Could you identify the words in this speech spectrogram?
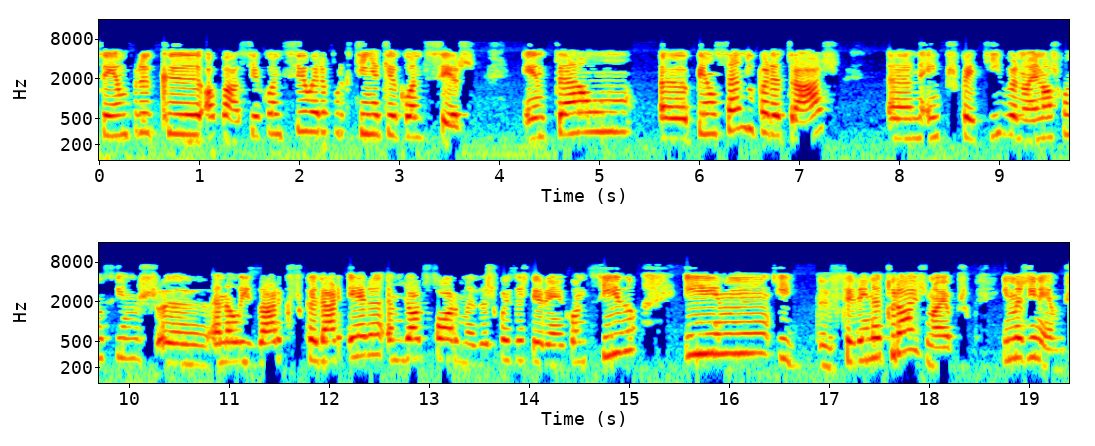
sempre que, opa, se aconteceu era porque tinha que acontecer. Então, uh, pensando para trás, em perspectiva, não é? Nós conseguimos uh, analisar que se calhar era a melhor forma das coisas terem acontecido e, um, e de serem naturais, não é? Porque, imaginemos,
